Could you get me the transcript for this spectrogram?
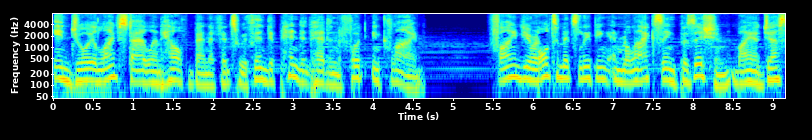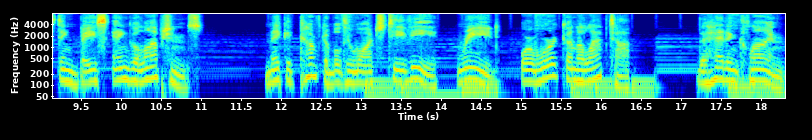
enjoy lifestyle and health benefits with independent head and foot incline. Find your ultimate sleeping and relaxing position by adjusting base angle options. Make it comfortable to watch TV, read, or work on a laptop. The head incline,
